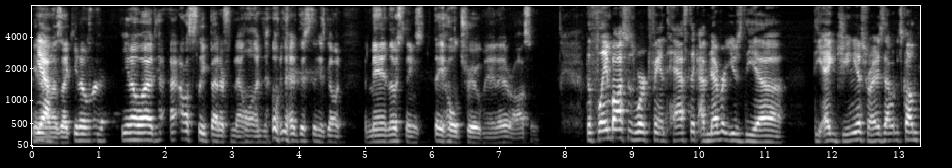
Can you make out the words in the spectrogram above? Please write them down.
You know, Yeah. and I was like, you know what, you know what, I'll sleep better from now on, knowing that this thing is going. And man, those things they hold true, man. They're awesome. the flame bosses work fantastic. I've never used the uh the egg genius. Right? Is that what it's called?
